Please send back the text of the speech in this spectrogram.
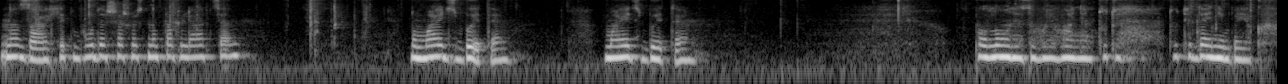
на захід буде ще щось направлятися. Ну, мають збити. Мають збити. Полони завоювання. Тут, тут іде ніби як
